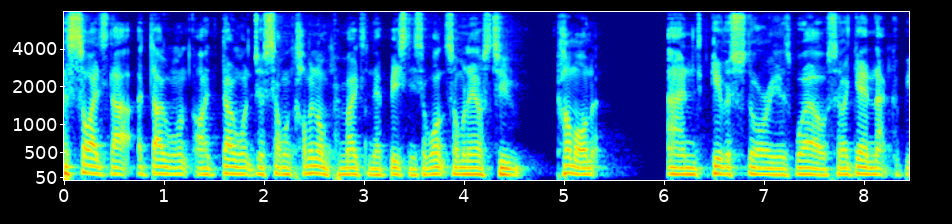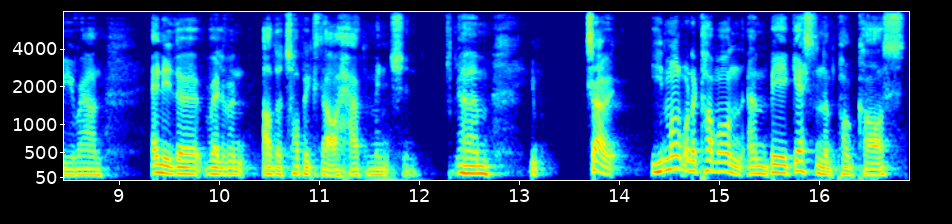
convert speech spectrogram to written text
besides that, I don't want I don't want just someone coming on promoting their business. I want someone else to come on and give a story as well. So again, that could be around any of the relevant other topics that I have mentioned. Um, so you might want to come on and be a guest on the podcast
